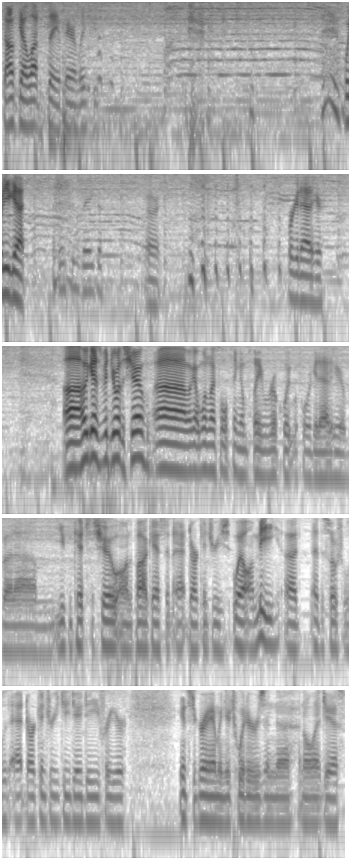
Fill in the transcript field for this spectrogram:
Don's got a lot to say, apparently. She's... what do you got? Vincent Vega. All right. We're getting out of here. Uh, hope you guys have enjoyed the show. Uh, I got one last little thing I'm playing real quick before we get out of here. But um, you can catch the show on the podcast at, at Dark Entries. Well, on me uh, at the socials at, at Dark Entry DJD for your Instagram and your Twitters and uh, and all that jazz.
